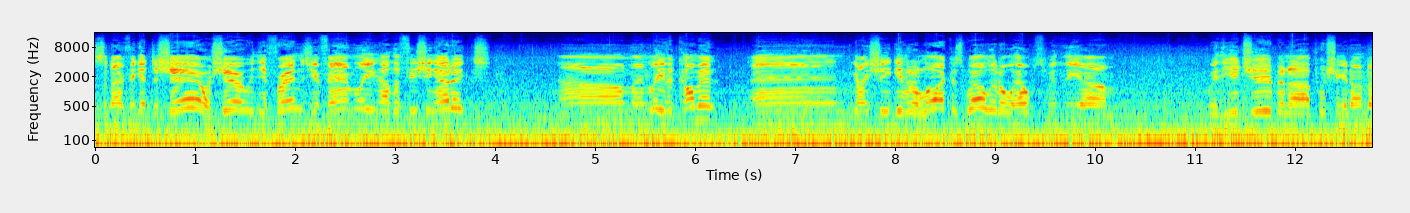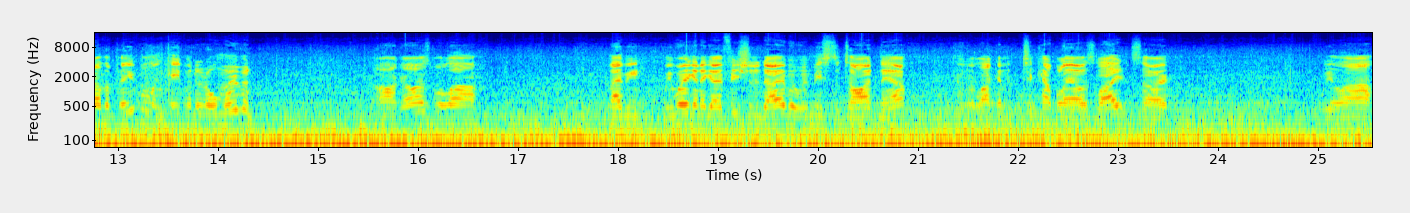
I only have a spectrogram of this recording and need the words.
So don't forget to share or share it with your friends, your family, other fishing addicts, um, and leave a comment and make sure you give it a like as well. It all helps with the um, with YouTube and uh, pushing it on to other people and keeping it all moving. Alright guys, well uh, maybe we were going to go fishing today but we missed the tide now because we're like a, a couple hours late so we'll uh,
